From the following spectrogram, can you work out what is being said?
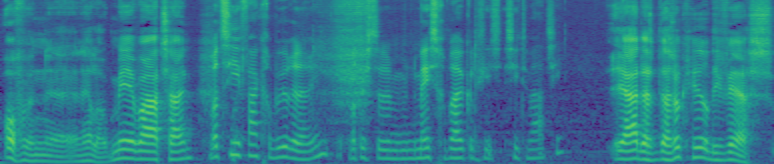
of een, een hele hoop meer waard zijn. Wat zie je vaak gebeuren daarin? Wat is de, de meest gebruikelijke situatie? Ja, dat, dat is ook heel divers.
